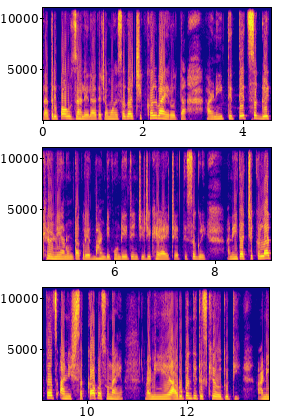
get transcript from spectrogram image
रात्री पाऊस झालेला त्याच्यामुळे सगळा चिखल बाहेर होता आणि तिथेच सगळी खेळणी आणून टाकलेत भांडी कुंडी त्यांची जी खेळायची आहेत ती सगळी. आणि त्या चिखलातच आणि सकाळपासून आहे. आणि आरू पण तिथंच खेळत होती. आणि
